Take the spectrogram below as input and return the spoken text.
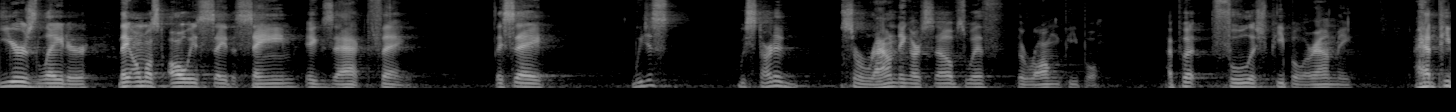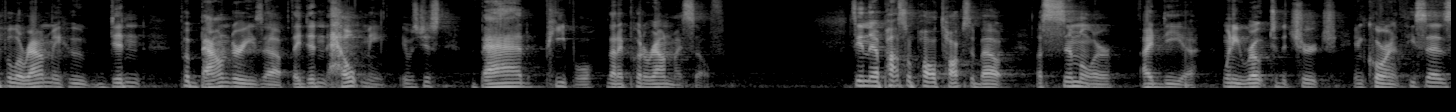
years later, they almost always say the same exact thing. They say, We just, we started surrounding ourselves with the wrong people. I put foolish people around me. I had people around me who didn't put boundaries up, they didn't help me. It was just bad people that I put around myself. See, and the Apostle Paul talks about a similar idea when he wrote to the church in Corinth. He says,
